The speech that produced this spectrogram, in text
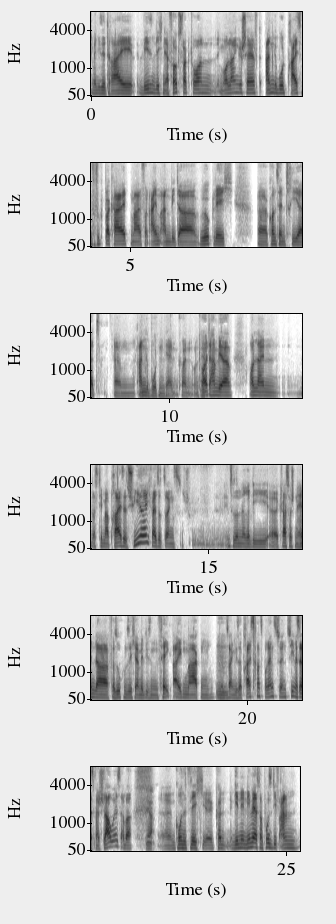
wenn diese drei wesentlichen Erfolgsfaktoren im Online-Geschäft, Angebot, Preis und Verfügbarkeit, mal von einem Anbieter wirklich äh, konzentriert ähm, angeboten werden können. Und heute haben wir online das Thema Preis ist schwierig, weil sozusagen insbesondere die äh, klassischen Händler versuchen sich ja mit diesen Fake-Eigenmarken mhm. sozusagen dieser Preistransparenz zu entziehen, was erstmal schlau ist, aber ja. äh, grundsätzlich äh, können, gehen, nehmen wir erstmal positiv an,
